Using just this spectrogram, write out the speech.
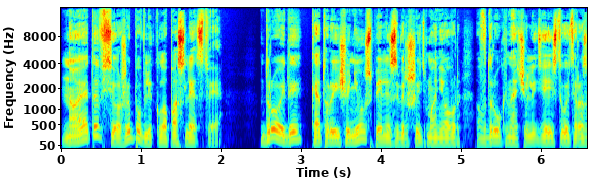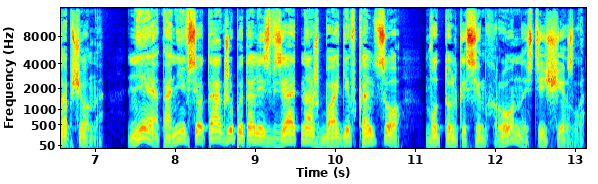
но это все же повлекло последствия. Дроиды, которые еще не успели завершить маневр, вдруг начали действовать разобщенно. Нет, они все так же пытались взять наш баги в кольцо, вот только синхронность исчезла.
